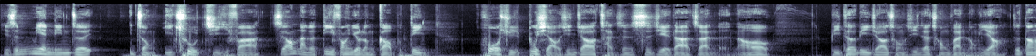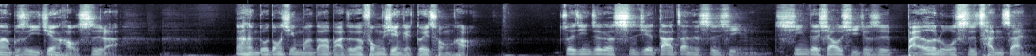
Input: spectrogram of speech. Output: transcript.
也是面临着一种一触即发，只要哪个地方有人搞不定，或许不小心就要产生世界大战了，然后比特币就要重新再重返荣耀，这当然不是一件好事啦。但很多东西我们都要把这个风险给对冲好。最近这个世界大战的事情，新的消息就是白俄罗斯参战，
